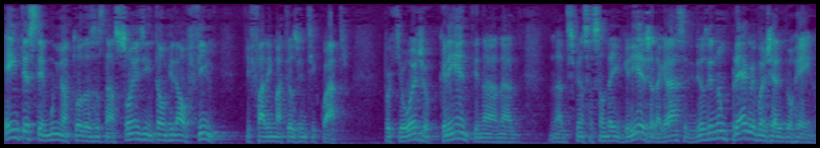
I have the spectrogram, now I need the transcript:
em testemunho a todas as nações, e então virá o fim, que fala em Mateus 24. Porque hoje o crente, na, na, na dispensação da igreja, da graça de Deus, ele não prega o evangelho do reino.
